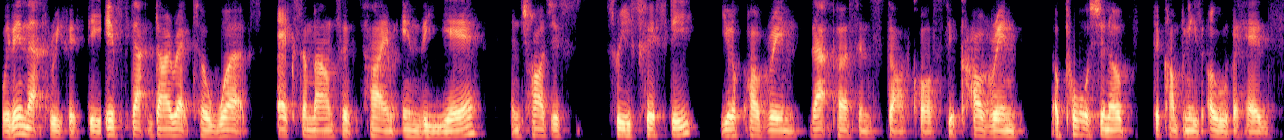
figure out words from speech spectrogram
within that 350, if that director works X amount of time in the year and charges 350, you're covering that person's staff cost. You're covering a portion of the company's overheads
